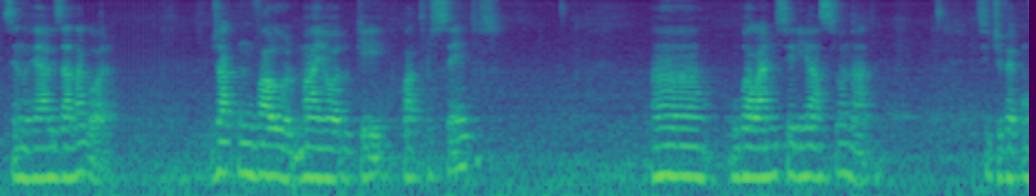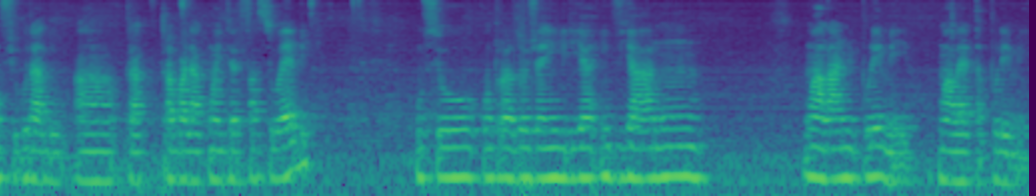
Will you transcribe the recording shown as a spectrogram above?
sendo realizada agora. Já com um valor maior do que 400, ah, o alarme seria acionado. Se tiver configurado para trabalhar com a interface web, o seu controlador já iria enviar um, um alarme por e-mail, um alerta por e-mail.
